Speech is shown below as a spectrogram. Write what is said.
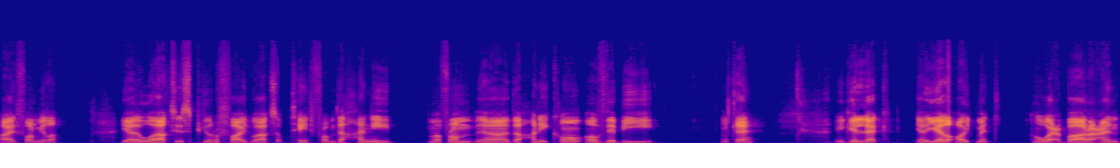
هاي ال formula yellow wax is purified wax obtained from the honey from uh, the honeycomb of the bee. okay يقول لك ال yellow ointment هو عبارة عن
